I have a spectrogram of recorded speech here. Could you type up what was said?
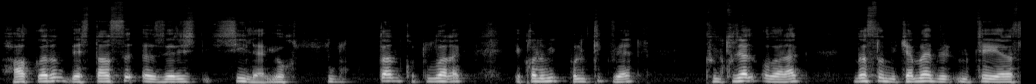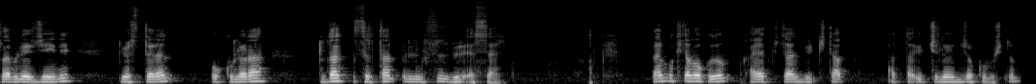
Halkların destansı özverişiyle yoksulluktan kurtularak ekonomik, politik ve kültürel olarak nasıl mükemmel bir ülke yaratılabileceğini gösteren okurlara dudak ısırtan ölümsüz bir eser. Ben bu kitabı okudum. Gayet güzel bir kitap. Hatta 3 yıl önce okumuştum.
